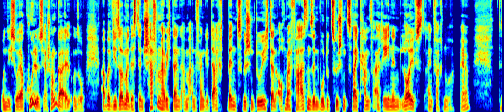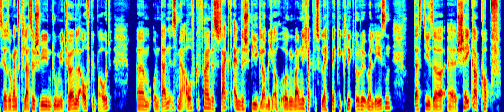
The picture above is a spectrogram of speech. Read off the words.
Und ich so, ja, cool, ist ja schon geil und so. Aber wie soll man das denn schaffen, habe ich dann am Anfang gedacht, wenn zwischendurch dann auch mal Phasen sind, wo du zwischen zwei Kampfarenen läufst, einfach nur. Ja? Das ist ja so ganz klassisch wie in Doom Eternal aufgebaut. Ähm, und dann ist mir aufgefallen, das sagt einem das Spiel, glaube ich, auch irgendwann, ich habe das vielleicht weggeklickt oder überlesen, dass dieser äh, Shaker-Kopf,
